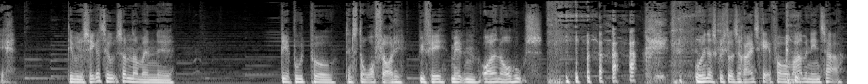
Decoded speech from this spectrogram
Ja, det vil jo sikkert se ud som, når man øh, bliver budt på den store, flotte buffet mellem Odden og Aarhus. Uden at skulle stå til regnskab for, hvor meget man indtager.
